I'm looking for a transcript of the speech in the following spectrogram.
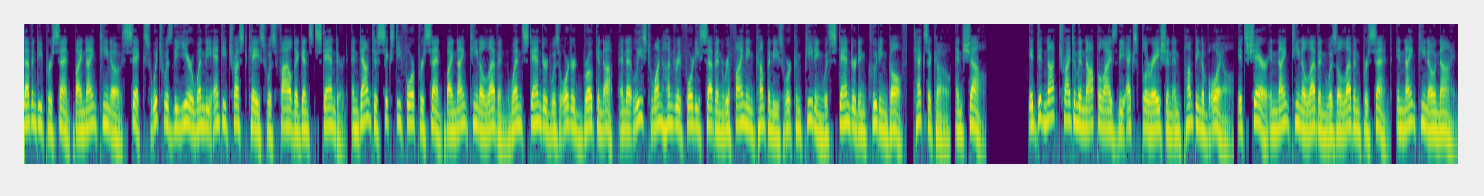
70% by 1906 which was the year when the antitrust case was filed against Standard, and down to 64% by 1911 when Standard was ordered broken up and at least 147 refining companies were competing with Standard including Gulf, Texaco, and Shell. It did not try to monopolize the exploration and pumping of oil its share in 1911 was 11%. In 1909,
